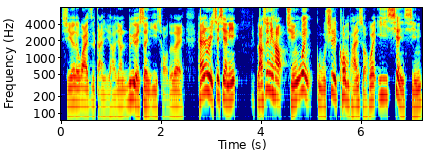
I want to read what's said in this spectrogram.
邪恶的外资感觉好像略胜一筹，对不对？Henry，谢谢你，老师你好，请问股市控盘手会依现行？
